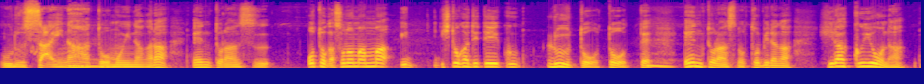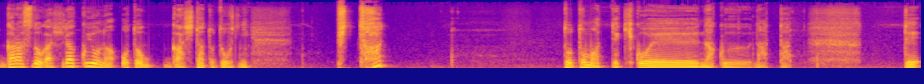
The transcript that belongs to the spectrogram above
うるさいなと思いながら、エントランス、音がそのまんまい人が出ていくルートを通って、エントランスの扉が開くような、ガラス戸が開くような音がしたと同時に、と止まって聞こえなくなった。で、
